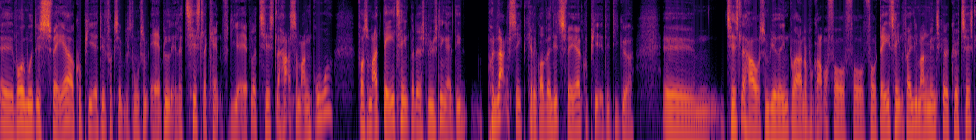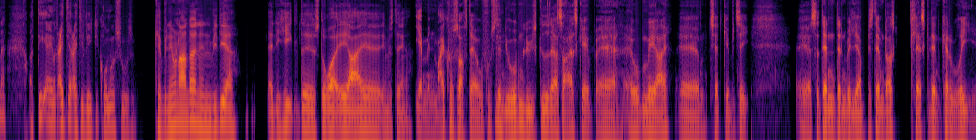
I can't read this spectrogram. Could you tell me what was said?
Øh, hvorimod det er sværere at kopiere, det er for eksempel sådan nogle som Apple eller Tesla kan, fordi Apple og Tesla har så mange brugere, får så meget data ind på deres løsninger, at det på lang sigt kan det godt være lidt sværere at kopiere det, de gør. Øh, Tesla har jo, som vi har været inde på andre programmer, for, for, for data ind for alle de mange mennesker, der kører Tesla, og det er en rigtig, rigtig vigtig grundressource. Kan vi nævne andre end Nvidia? af de helt øh, store AI-investeringer? Jamen, Microsoft er jo fuldstændig mm. åbenlyst givet deres ejerskab af, af OpenAI, øh, ChatGPT. Øh, så den, den vil jeg bestemt også klaske i den kategori.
